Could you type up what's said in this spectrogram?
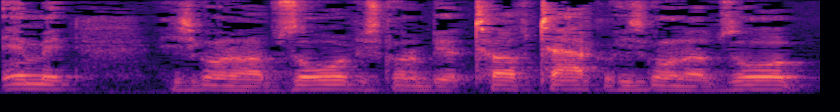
Emmitt, he's going to absorb. He's going to be a tough tackle. He's going to absorb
